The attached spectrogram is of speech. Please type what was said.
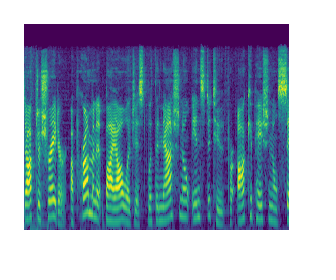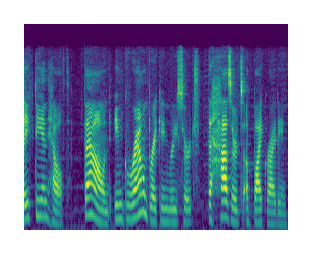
Dr. Schrader, a prominent biologist with the National Institute for Occupational Safety and Health, found in groundbreaking research the hazards of bike riding.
